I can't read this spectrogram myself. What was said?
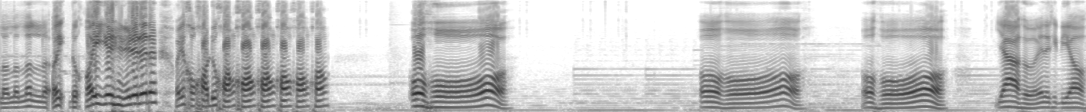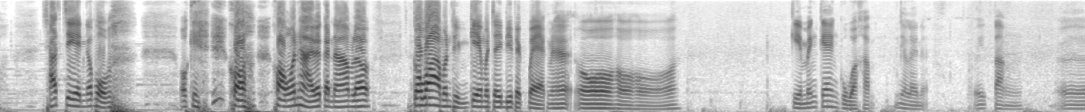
โลโลโลลเอ้ยดูเฮ้ยเดี๋ยวเดี๋ยวเดี๋ยวเดี๋ยวเฮ้ยขอขอดูของของของของของของโอ้โหโอ้โหโอ้โหย่าเหยเลยทีเดียว ชัดเจนครับผม โอเค ของของมันหายไปกับน้ำแล้ว ก็ว่ามันถึงเกมมันใจดีแปลกๆนะฮะ โอ้โหโหเกมแม่งแกล้งกูอะครับ นี่อะไรเนี่ยเอ้ยตังค์เอ่อ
